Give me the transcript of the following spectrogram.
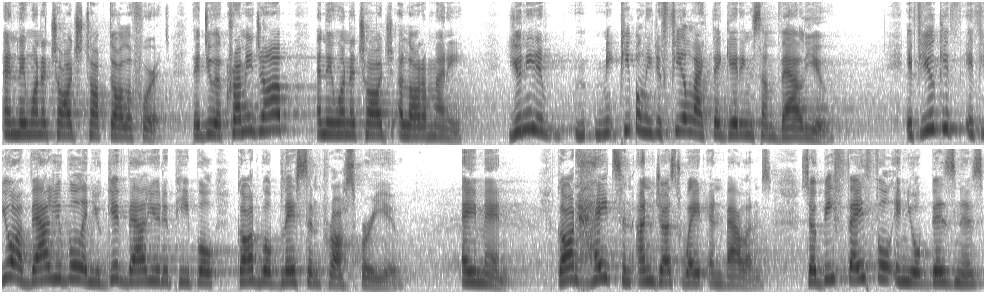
and they want to charge top dollar for it. They do a crummy job and they want to charge a lot of money. You need to, people need to feel like they're getting some value. If you, give, if you are valuable and you give value to people, God will bless and prosper you. Amen. God hates an unjust weight and balance. So be faithful in your business,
